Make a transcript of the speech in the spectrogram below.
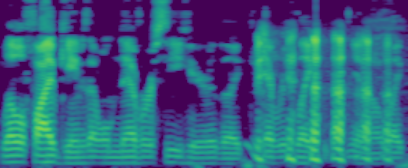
level five games that we'll never see here. Like every like you know like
